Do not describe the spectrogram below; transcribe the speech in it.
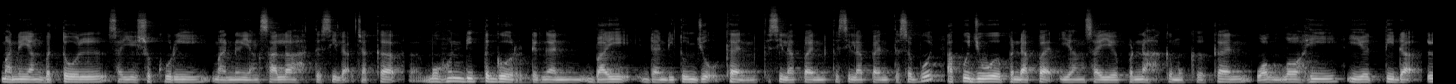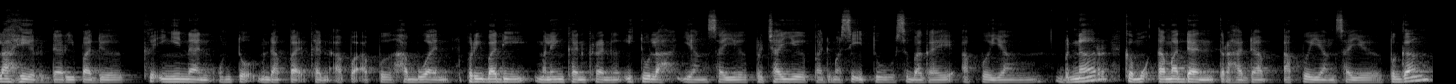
Mana yang betul saya saya syukuri mana yang salah tersilap cakap uh, mohon ditegur dengan baik dan ditunjukkan kesilapan-kesilapan tersebut. Apa jua pendapat yang saya pernah kemukakan wallahi ia tidak lahir daripada keinginan untuk mendapatkan apa-apa habuan peribadi melainkan kerana itulah yang saya percaya pada masa itu sebagai apa yang benar kemuktamadan terhadap apa yang saya pegang.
